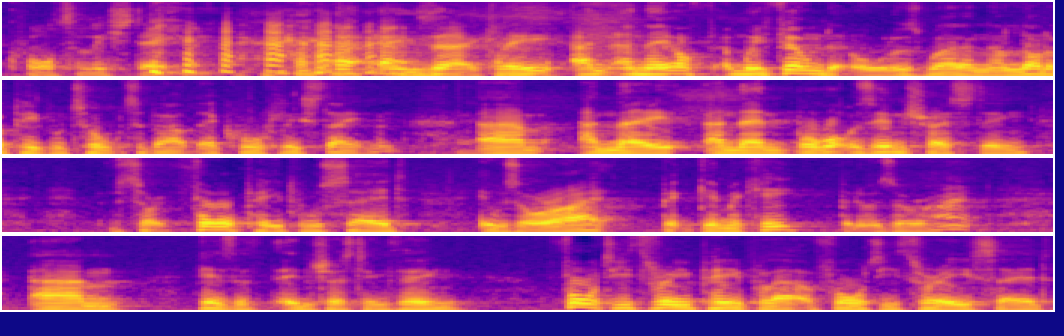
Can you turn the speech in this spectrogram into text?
quarterly statement? exactly, and, and they oft, and we filmed it all as well, and a lot of people talked about their quarterly statement. Um, and they and then, well, what was interesting, sorry, four people said it was all right, a bit gimmicky, but it was all right. Um, here's the interesting thing: 43 people out of 43 said,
